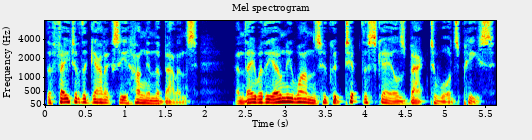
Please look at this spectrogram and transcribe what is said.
The fate of the galaxy hung in the balance, and they were the only ones who could tip the scales back towards peace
